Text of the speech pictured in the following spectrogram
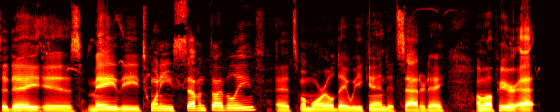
Today is May the 27th, I believe. It's Memorial Day weekend. It's Saturday. I'm up here at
